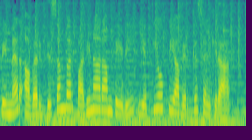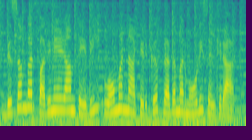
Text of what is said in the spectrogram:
பின்னர் அவர் டிசம்பர் பதினாறாம் தேதி எத்தியோப்பியாவிற்கு செல்கிறார். டிசம்பர் பதினேழாம் தேதி ஓமன் நாட்டிற்கு பிரதமர் மோடி செல்கிறார்.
